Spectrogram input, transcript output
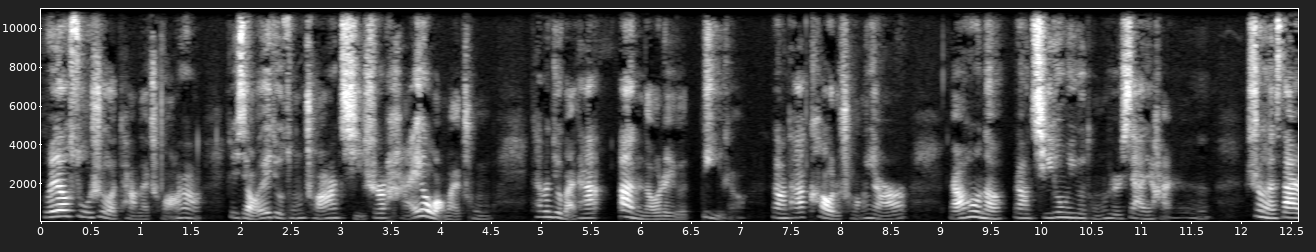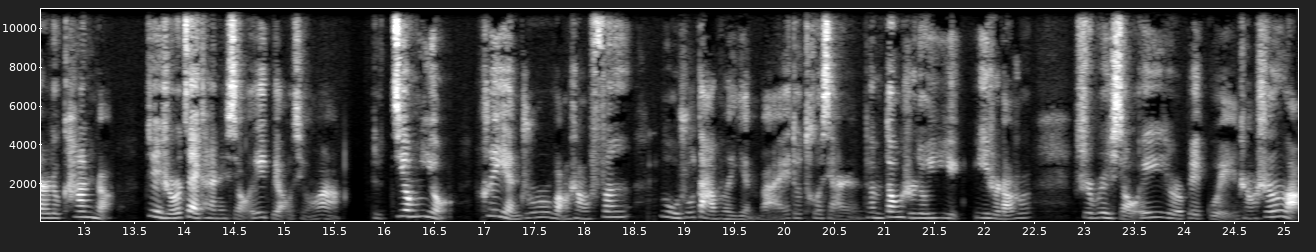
回到宿舍，躺在床上，这小 A 就从床上起身，还要往外冲。他们就把他按到这个地上，让他靠着床沿儿，然后呢，让其中一个同事下去喊人，剩下仨人就看着。这时候再看这小 A 表情啊，就僵硬，黑眼珠往上翻，露出大部分眼白，就特吓人。他们当时就意意识到说，是不是小 A 就是被鬼上身了？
